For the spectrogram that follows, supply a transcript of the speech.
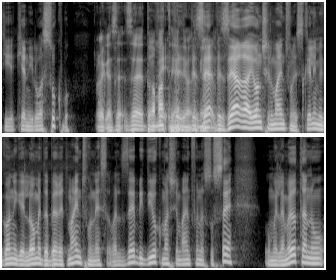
כי, כי אני לא עסוק בו. רגע, זה, זה דרמטי. ו- אני, וזה, אני... וזה הרעיון של מיינדפולנס. קלי מגוניגל לא מדברת מיינדפולנס, אבל זה בדיוק מה שמיינדפולנס עושה. הוא מלמד אותנו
